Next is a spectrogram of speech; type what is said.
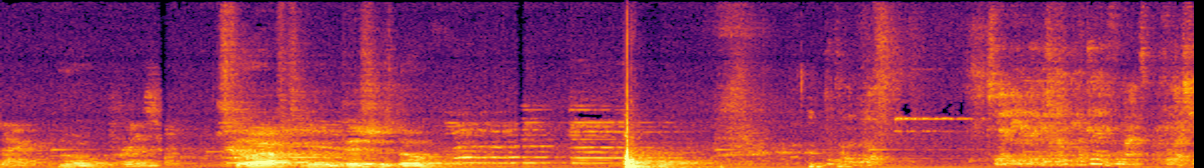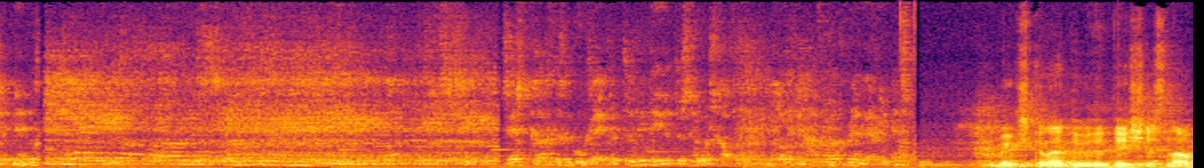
Like no. Still have to do the dishes though. Mick's gonna do the dishes now.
